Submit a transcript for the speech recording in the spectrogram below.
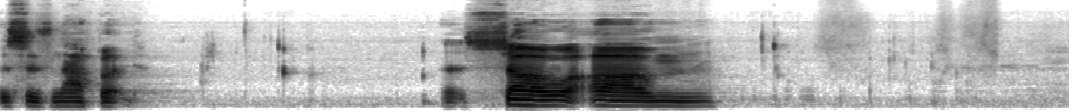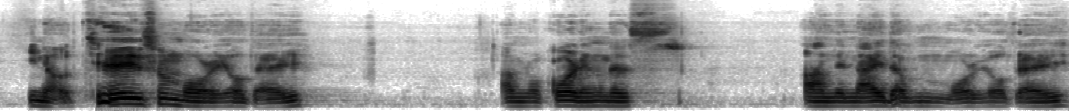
this is not good. So, um, you know, today's Memorial Day. I'm recording this on the night of Memorial Day.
